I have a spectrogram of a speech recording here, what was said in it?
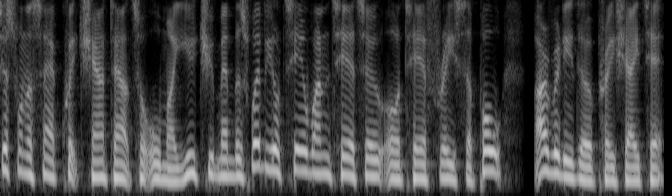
Just want to say a quick shout out to all my YouTube members, whether you're tier 1, tier 2, or tier 3 support. I really do appreciate it.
